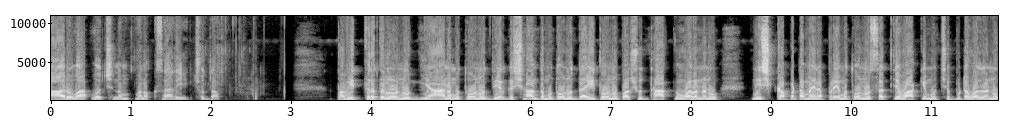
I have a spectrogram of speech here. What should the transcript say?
ఆరవ వచనం మనొకసారి చూద్దాం. పవిత్రతలోను జ్ఞానముతోను దీర్ఘశాంతముతోను దయతోను పరిశుద్ధాత్మ వలనను నిష్కపటమైన ప్రేమతోను సత్యవాక్యము చెప్పుట వలనను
